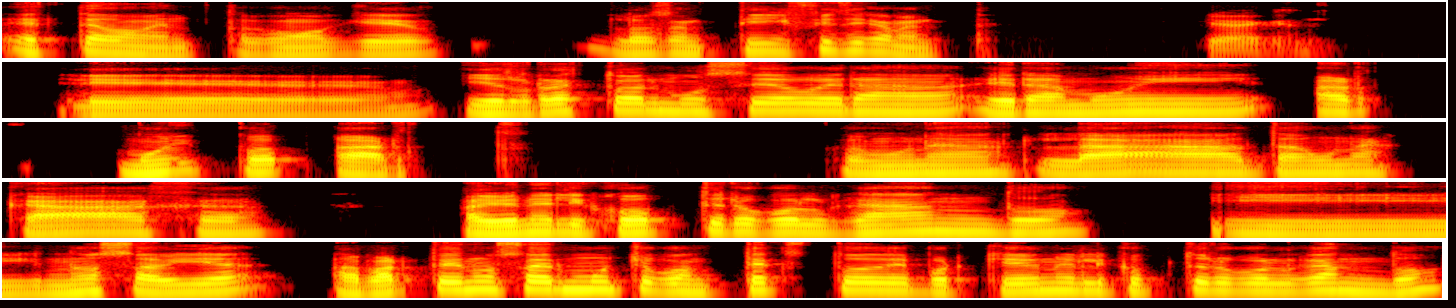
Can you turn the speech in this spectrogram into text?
este momento, como que lo sentí físicamente. Eh, y el resto del museo era, era muy art, muy pop art. Como unas latas, unas cajas. Hay un helicóptero colgando. Y no sabía, aparte de no saber mucho contexto de por qué hay un helicóptero colgando,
